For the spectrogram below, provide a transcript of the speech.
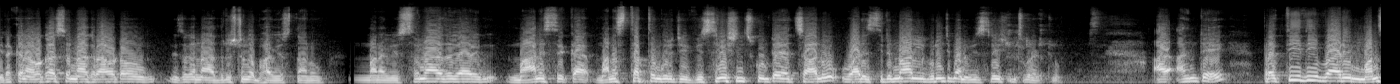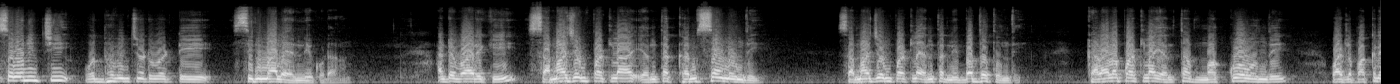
ఈ రకమైన అవకాశం నాకు రావడం నిజంగా నా అదృష్టంగా భావిస్తున్నాను. మన విశ్వనాథ్ గారి మానసిక మనస్తత్వం గురించి విశ్లేషించుకుంటే చాలు వారి సినిమాల గురించి మనం విశ్లేషించుకున్నట్లు. అంటే ప్రతిదీ వారి మనసులో నుంచి ఉద్భవించినటువంటి సినిమాలే అన్నీ కూడా అంటే వారికి సమాజం పట్ల ఎంత కన్సర్న్ ఉంది సమాజం పట్ల ఎంత నిబద్ధత ఉంది కళల పట్ల ఎంత మక్కువ ఉంది వాటి పక్కన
